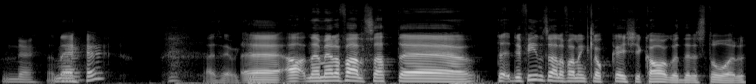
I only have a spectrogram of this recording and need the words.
Nej, nej. det är så jävla Eh, kul. ja, nej men i alla fall så att eh, det, det finns i alla fall en klocka i Chicago där det står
